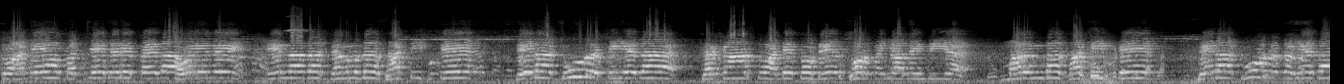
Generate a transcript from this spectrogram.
ਤੁਹਾਡੇ ਆ ਬੱਚੇ ਜਿਹੜੇ ਪੈਦਾ ਹੋਏ ਨੇ ਇਹਨਾਂ ਦਾ ਜਨਮ ਦਾ ਸਰਟੀਫਿਕੇਟ ਜਿਹੜਾ 2 ਰੁਪਏ ਦਾ ਸਰਕਾਰ ਤੁਹਾਡੇ ਤੋਂ 150 ਰੁਪਇਆ ਲੈਂਦੀ ਹੈ, ਮਰਨ ਦਾ ਸਰਟੀਫਿਕੇਟ ਜਿਹੜਾ 2 ਰੁਪਏ ਦਾ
